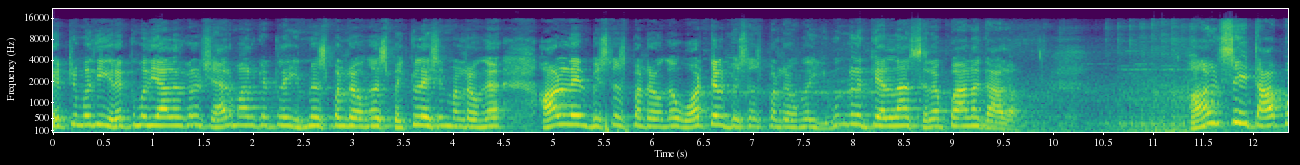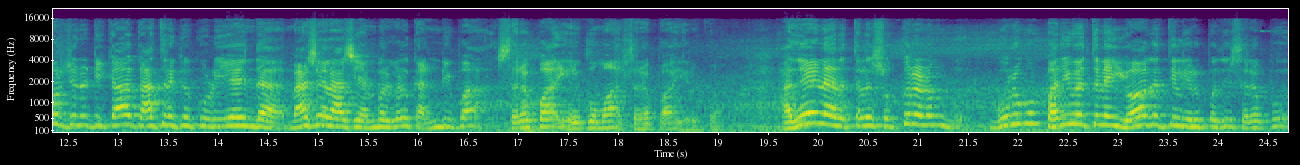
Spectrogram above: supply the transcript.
ஏற்றுமதி இறக்குமதியாளர்கள் ஷேர் மார்க்கெட்டில் இன்வெஸ்ட் பண்ணுறவங்க ஸ்பெக்குலேஷன் பண்ணுறவங்க ஆன்லைன் பிஸ்னஸ் பண்ணுறவங்க ஹோட்டல் பிஸ்னஸ் பண்ணுறவங்க இவங்களுக்கு எல்லாம் சிறப்பான காலம். ஆல்சைட் ஆப்பர்ச்சுனிட்டிக்காக காத்திருக்கக்கூடிய இந்த மேஷராசி அன்பர்கள் கண்டிப்பாக சிறப்பாக இருக்குமா? சிறப்பாக இருக்கும். அதே நேரத்தில் சுக்கிரனும் குருவும் பரிவர்த்தனை யோகத்தில் இருப்பது சிறப்பு.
